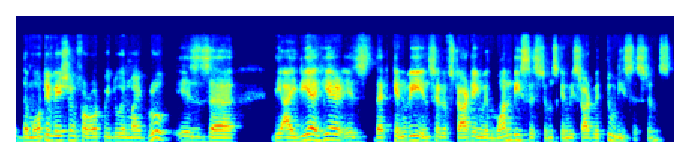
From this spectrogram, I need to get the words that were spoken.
the motivation for what we do in my group is the idea here is that can we, instead of starting with 1D systems, can we start with 2D systems?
